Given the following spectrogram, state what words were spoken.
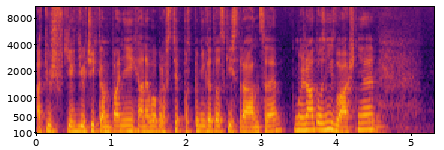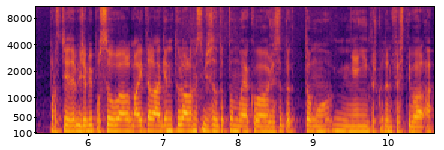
ať už v těch dílčích kampaních, anebo prostě po podnikatelské stránce. Možná to zní zvláštně, mm. prostě, že by posouval majitel agenturu, ale myslím, že se to k tomu, jako, že se to k tomu mění trošku ten festival. A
